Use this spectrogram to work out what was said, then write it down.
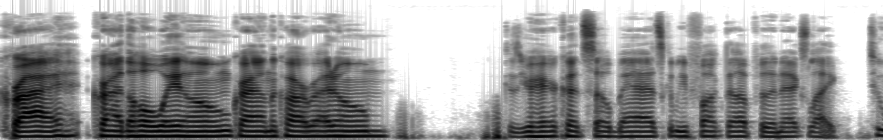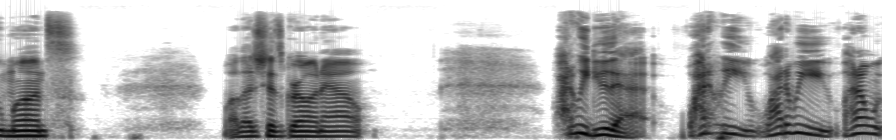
cry, cry the whole way home, cry on the car ride home because your haircut's so bad, it's gonna be fucked up for the next like two months while that shit's growing out. Why do we do that? Why do we? Why do we? Why don't we?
